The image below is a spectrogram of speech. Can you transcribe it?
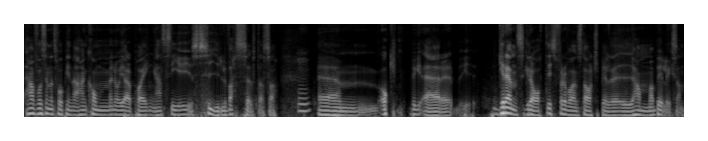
Han får sina två pinnar, han kommer nog göra poäng, han ser ju sylvass ut alltså. Mm. Ehm, och är eh, gränsgratis för att vara en startspelare i Hammarby liksom.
